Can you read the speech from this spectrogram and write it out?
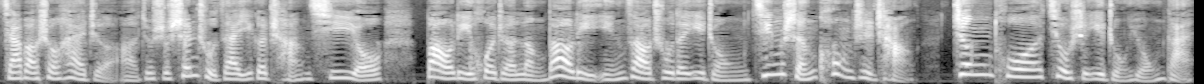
家暴受害者啊，就是身处在一个长期由暴力或者冷暴力营造出的一种精神控制场，挣脱就是一种勇敢，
